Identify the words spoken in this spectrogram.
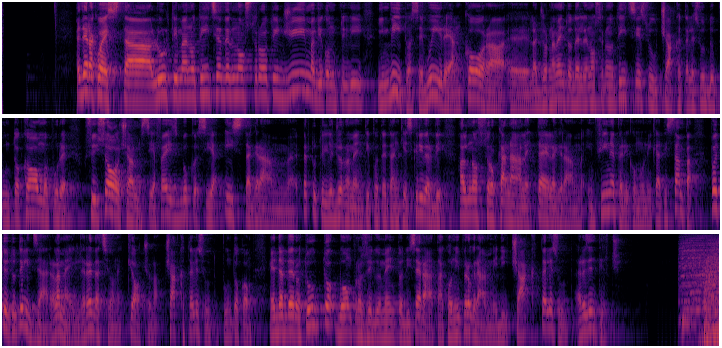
Ed era questa l'ultima notizia del nostro TG, ma vi, vi invito a seguire ancora eh, l'aggiornamento delle nostre notizie su ciactelesud.com oppure sui social sia Facebook sia Instagram. Per tutti gli aggiornamenti potete anche iscrivervi al nostro canale Telegram. Infine per i comunicati stampa potete utilizzare la mail redazione chiocciola ciactelesud.com. È davvero tutto, buon proseguimento di serata con i programmi di Ciac Telesud. A risentirci. Thank you.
